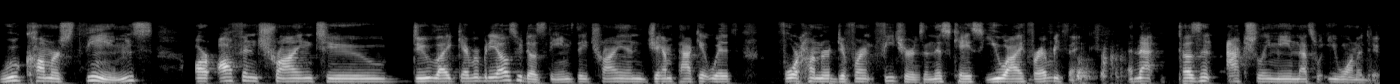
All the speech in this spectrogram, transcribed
WooCommerce themes are often trying to do like everybody else who does themes. They try and jam pack it with 400 different features. In this case, UI for everything, and that doesn't actually mean that's what you want to do.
